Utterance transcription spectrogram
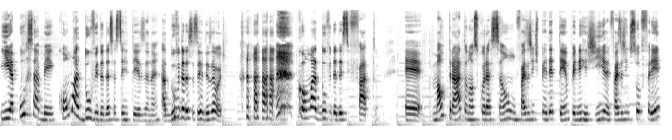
E é por saber como a dúvida dessa certeza, né? A dúvida dessa certeza é ótima. como a dúvida desse fato é, maltrata o nosso coração, faz a gente perder tempo, energia, faz a gente sofrer,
